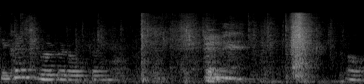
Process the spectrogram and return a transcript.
You can just rip it open. oh.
